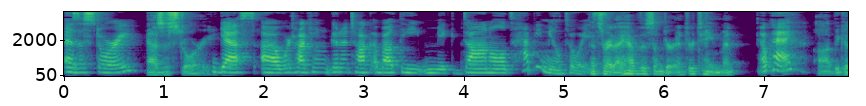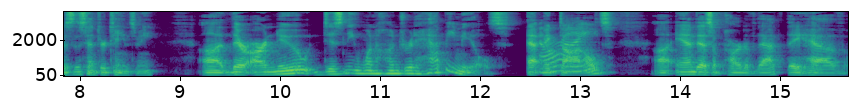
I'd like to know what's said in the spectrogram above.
As a story, as a story. yes, uh, we're talking going to talk about the McDonald's Happy Meal toys. That's right. I have this under entertainment Okay. uh, because this entertains me. Uh, there are new Disney 100 Happy Meals at All McDonald's. Uh, and as a part of that, they have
